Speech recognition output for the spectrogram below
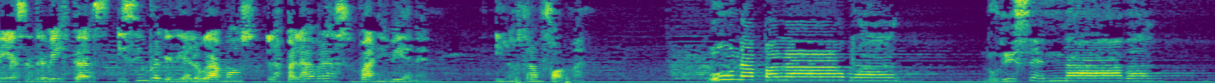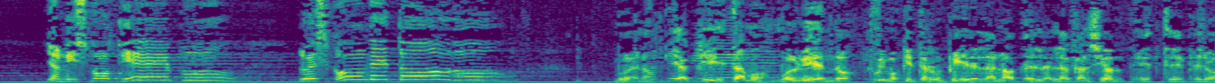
En las entrevistas y siempre que dialogamos, las palabras van y vienen y nos transforman. Una palabra no dice nada y al mismo tiempo lo esconde todo. Bueno, y aquí estamos volviendo. Tuvimos que interrumpir la, nota, la, la canción, este, pero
